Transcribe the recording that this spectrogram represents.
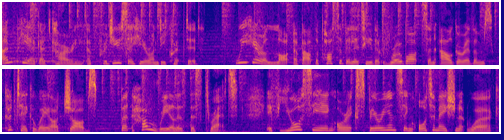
I'm Pia Gadkari, a producer here on Decrypted. We hear a lot about the possibility that robots and algorithms could take away our jobs, but how real is this threat? If you're seeing or experiencing automation at work,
